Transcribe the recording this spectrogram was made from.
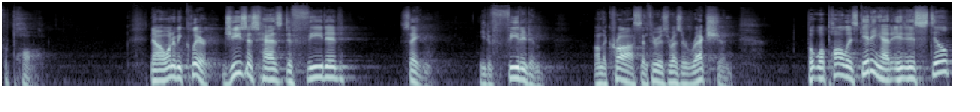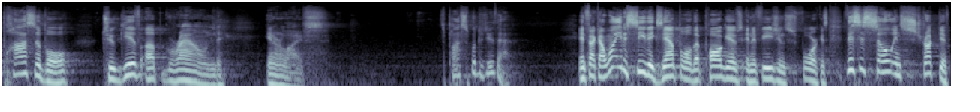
for Paul. Now, I want to be clear Jesus has defeated Satan, he defeated him on the cross and through his resurrection. But what Paul is getting at, it is still possible to give up ground in our lives. It's possible to do that. In fact, I want you to see the example that Paul gives in Ephesians 4, because this is so instructive.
